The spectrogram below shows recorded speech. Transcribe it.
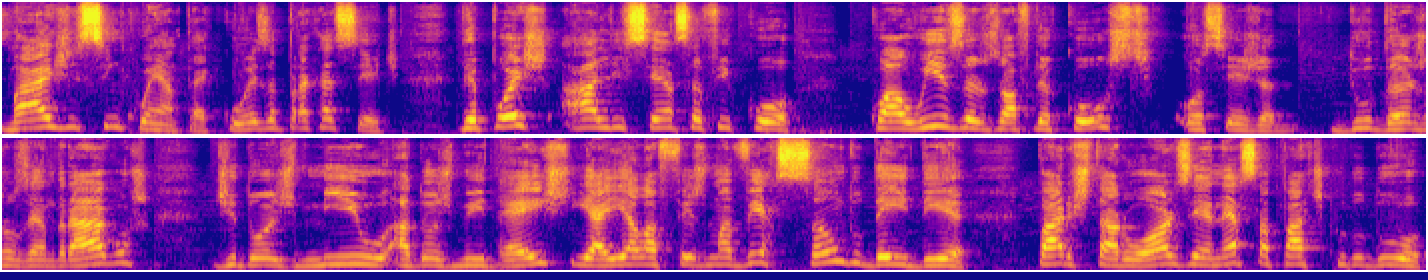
mais de 50, é coisa pra cacete. Depois a licença ficou com a Wizards of the Coast, ou seja, do Dungeons and Dragons, de 2000 a 2010, e aí ela fez uma versão do D&D para Star Wars, e é nessa parte que o Dudu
